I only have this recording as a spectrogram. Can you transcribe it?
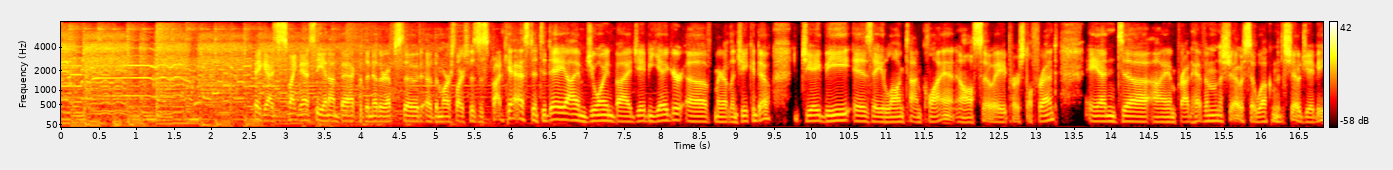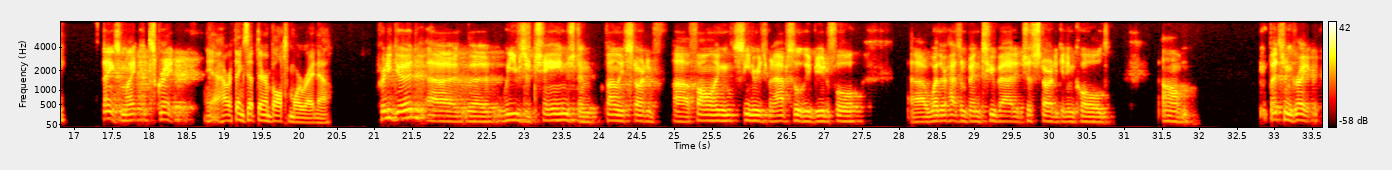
Hey guys, it's Mike Massie, and I'm back with another episode of the Martial Arts Business Podcast. And today I am joined by JB Jaeger of Maryland Jeet Kune JB is a longtime client and also a personal friend, and uh, I am proud to have him on the show. So welcome to the show, JB. Thanks, Mike. It's great. Yeah, how are things up there in Baltimore right now? Pretty good. Uh, the leaves have changed and finally started uh, falling. Scenery's been absolutely beautiful. Uh, weather hasn't been too bad. It just started getting cold. Um, but it's been great.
